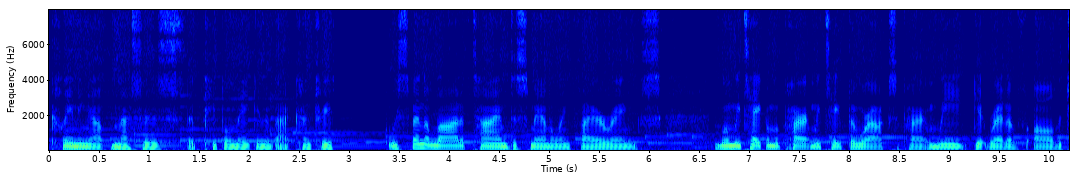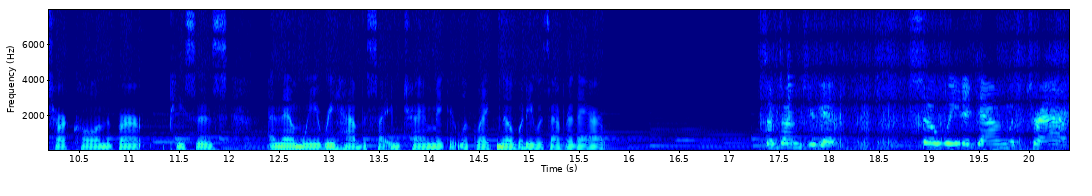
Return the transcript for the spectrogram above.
cleaning up messes that people make in the backcountry. We spend a lot of time dismantling fire rings. When we take them apart and we take the rocks apart and we get rid of all the charcoal and the burnt pieces, and then we rehab the site and try and make it look like nobody was ever there. Sometimes you get so weighted down with trash.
